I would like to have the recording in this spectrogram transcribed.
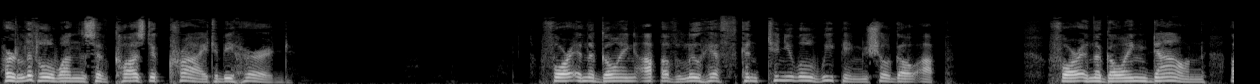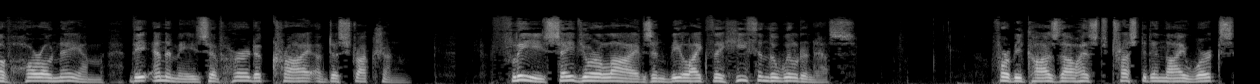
Her little ones have caused a cry to be heard. For in the going up of Luhith continual weeping shall go up. For in the going down of Horonaim the enemies have heard a cry of destruction. Flee, save your lives, and be like the heath in the wilderness. For because thou hast trusted in thy works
